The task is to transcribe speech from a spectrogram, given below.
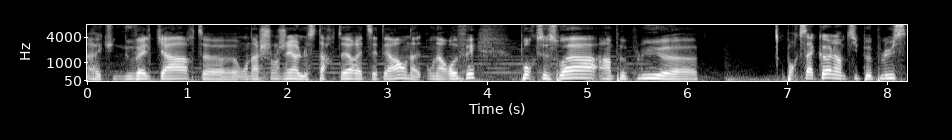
avec une nouvelle carte, on a changé le starter etc on a, refait pour que ce soit un peu plus... Euh, pour que ça colle un petit peu plus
